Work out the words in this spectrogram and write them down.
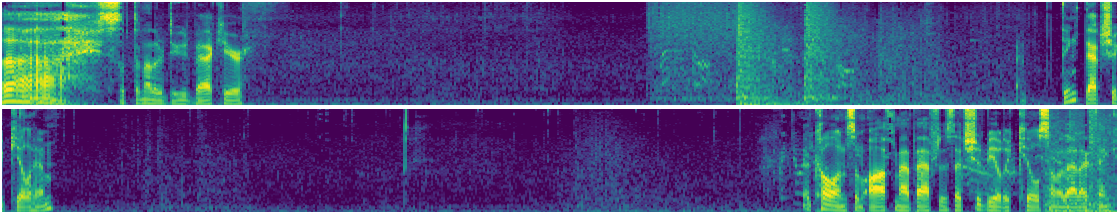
Ah, slipped another dude back here. I think that should kill him. I'll some off-map after this. That should be able to kill some of that, I think.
